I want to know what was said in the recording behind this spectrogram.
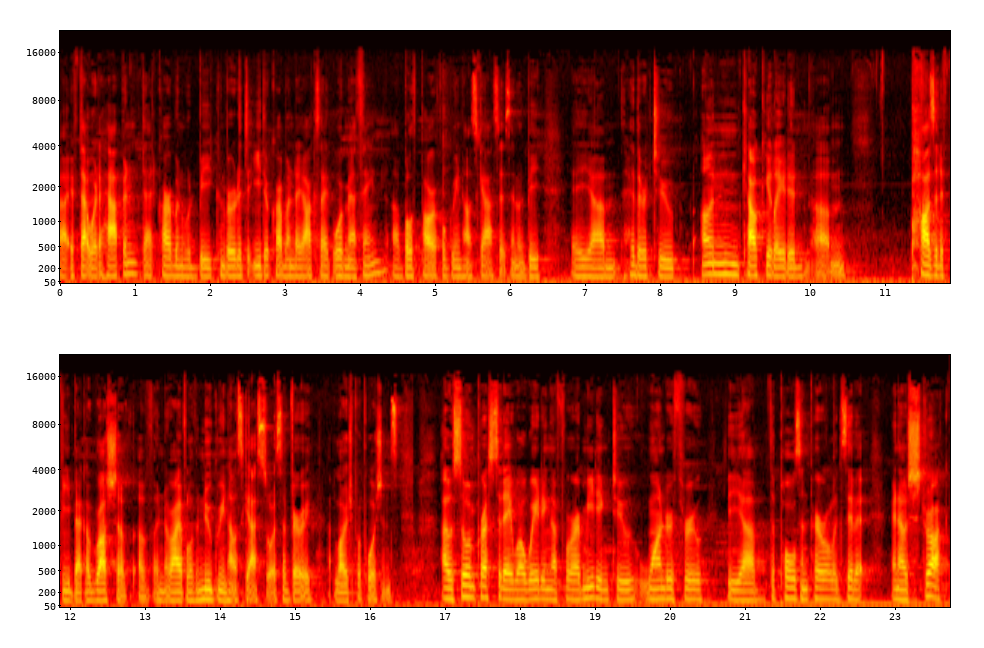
Uh, if that were to happen, that carbon would be converted to either carbon dioxide or methane, uh, both powerful greenhouse gases, and would be a um, hitherto uncalculated um, positive feedback, a rush of, of an arrival of a new greenhouse gas source of very large proportions. I was so impressed today while waiting uh, for our meeting to wander through the, uh, the Poles in Peril exhibit, and I was struck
